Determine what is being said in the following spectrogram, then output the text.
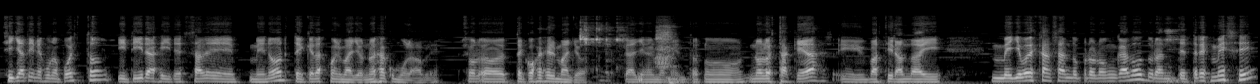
Si ya tienes uno puesto y tiras y te sale menor, te quedas con el mayor, no es acumulable. Solo te coges el mayor que hay en el momento. No, no lo estaqueas y vas tirando ahí. Me llevo descansando prolongado durante tres meses.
